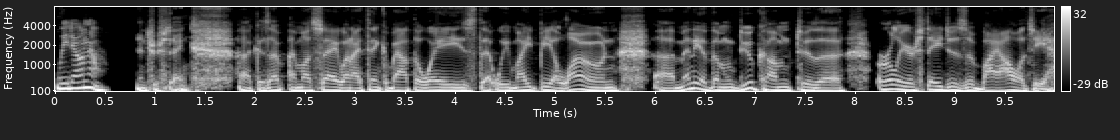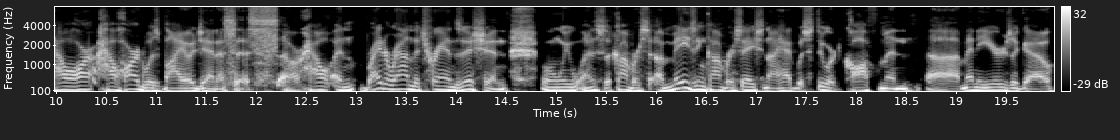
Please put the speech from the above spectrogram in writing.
We don't know. Interesting. Because uh, I, I, must say, when I think about the ways that we might be alone, uh, many of them do come to the earlier stages of biology. How, are, how hard was biogenesis? Or how, and right around the transition, when we, this is a converse, amazing conversation I had with Stuart Kauffman uh, many years ago.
